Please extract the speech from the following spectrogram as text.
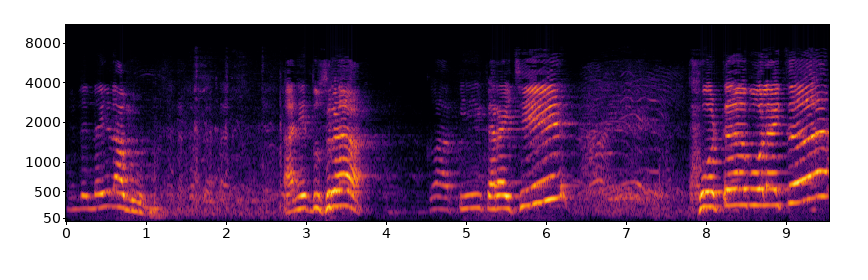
म्हणले लई लांबून. आणि दुसरं कॉपी करायची खोट बोलायचं?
